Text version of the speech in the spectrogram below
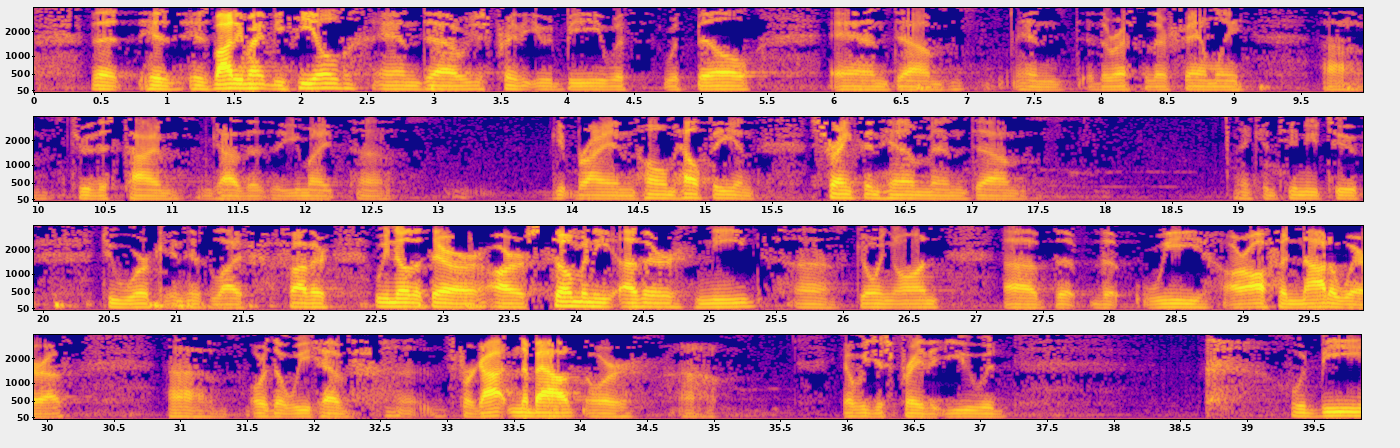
that his his body might be healed. And uh, we just pray that you would be with with Bill and um, and the rest of their family um, through this time. God, that, that you might uh, get Brian home healthy and strengthen him and um, and continue to to work in his life. Father, we know that there are, are so many other needs uh, going on uh, that, that we are often not aware of, uh, or that we have uh, forgotten about, or uh, we just pray that you would would be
